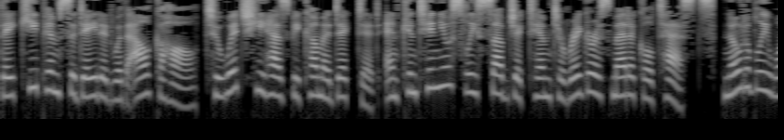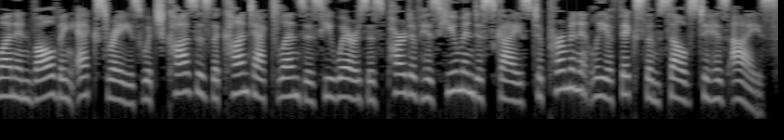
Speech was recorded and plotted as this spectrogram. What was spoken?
they keep him sedated with alcohol to which he has become addicted and continuously subject him to rigorous medical tests, notably one involving X-rays which causes the contact lenses he wears as part of his human disguise to permanently affix themselves to his eyes.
